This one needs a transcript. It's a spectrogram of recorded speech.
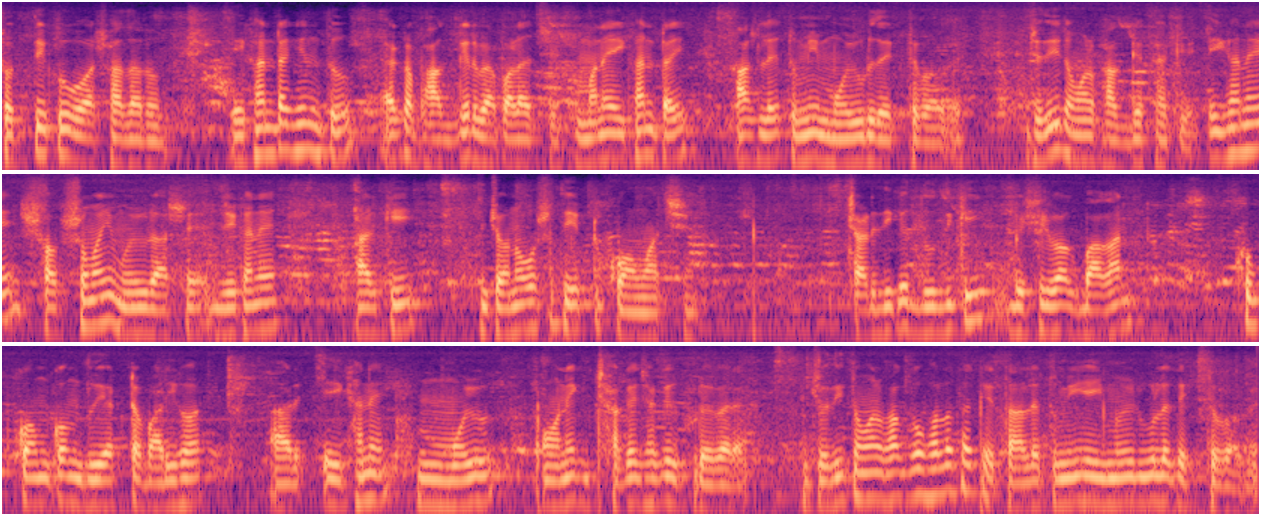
সত্যি খুব অসাধারণ। এখানটা কিন্তু একটা ভাগ্যের ব্যাপার আছে। মানে এইখানটায় আসলে তুমি ময়ূর দেখতে পাবে, যদি তোমার ভাগ্যে থাকে। এইখানে সবসময় ময়ূর আসে, যেখানে আর কি জনবসতি একটু কম আছে। চারিদিকে দুদিকেই বেশিরভাগ বাগান, খুব কম কম দুই একটা বাড়ি বাড়িঘর। আর এইখানে ময়ূর অনেক ঝাঁকে ঝাঁকে ঘুরে বেড়ায়। যদি তোমার ভাগ্য ভালো থাকে, তাহলে তুমি এই ময়ূরগুলো দেখতে পাবে।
